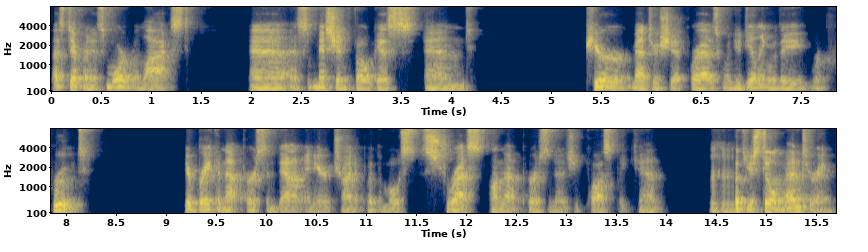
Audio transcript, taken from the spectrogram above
that's different. It's more relaxed uh, it's mission focus and pure mentorship. Whereas when you're dealing with a recruit, you're breaking that person down and you're trying to put the most stress on that person as you possibly can. Mm-hmm. But you're still mentoring,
